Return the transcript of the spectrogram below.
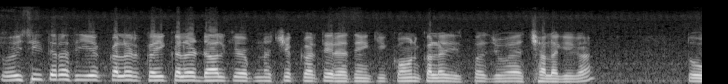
तो इसी तरह से ये कलर कई कलर डाल के अपना चेक करते रहते हैं कि कौन कलर इस पर जो है अच्छा लगेगा। तो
